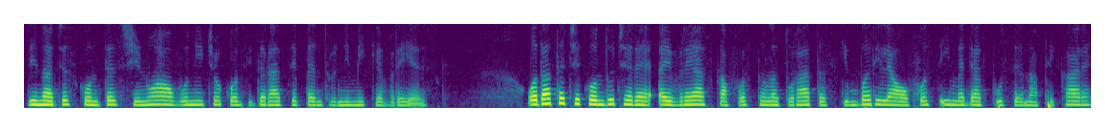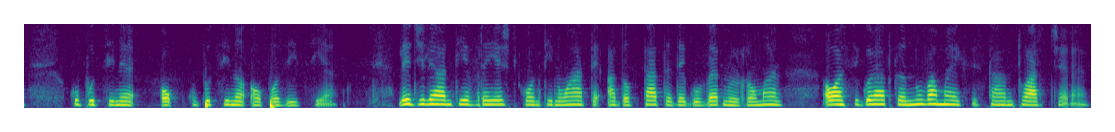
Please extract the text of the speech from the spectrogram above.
din acest context și nu au avut nicio considerație pentru nimic evreiesc. Odată ce conducerea evreiască a fost înlăturată, schimbările au fost imediat puse în aplicare cu, puține, o, cu puțină opoziție. Legile antievreiești continuate, adoptate de guvernul roman, au asigurat că nu va mai exista întoarcere.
